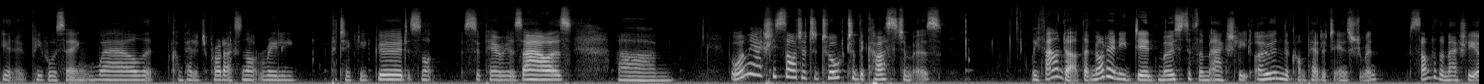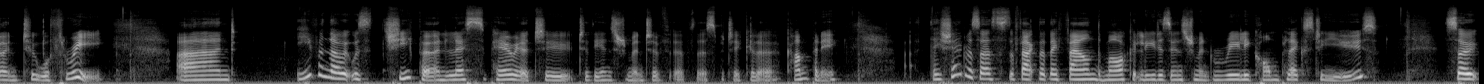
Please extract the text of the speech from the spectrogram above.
you know, people were saying, well, the competitor product's not really particularly good. It's not superior as ours. Um, but when we actually started to talk to the customers, we found out that not only did most of them actually own the competitor instrument, some of them actually owned two or three. And even though it was cheaper and less superior to, to the instrument of, of this particular company, they shared with us the fact that they found the market leader's instrument really complex to use. So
